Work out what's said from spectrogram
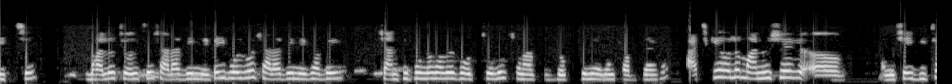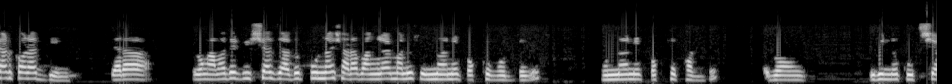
দিচ্ছে। ভালো চলছে, সারাদিন এটাই বলব, সারাদিন এভাবেই শান্তিপূর্ণভাবে ভোট চলুক, সোনারপুর দক্ষিণে এবং সব জায়গায়। আজকে হলো মানুষের মানে সেই বিচার করার দিন। যারা, এবং আমাদের বিশ্বাস যাদবপুর নয়, সারা বাংলার মানুষ উন্নয়নের পক্ষে ভোট দেবে, উন্নয়নের পক্ষে থাকবে, এবং বিভিন্ন কুৎসা,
